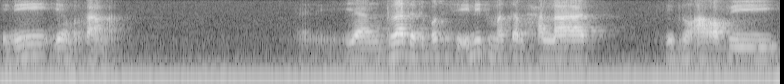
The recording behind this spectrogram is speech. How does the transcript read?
Ini yang pertama yang berada di posisi ini semacam Halad, Ibnu Arabi,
